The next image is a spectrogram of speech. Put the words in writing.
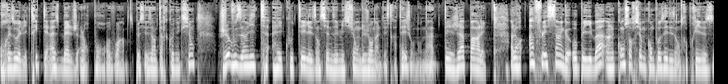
au réseau électrique terrestre belge. Alors pour voir un petit peu ces interconnexions, je vous invite à écouter les anciennes émissions du Journal des Stratèges on en a déjà parlé. Alors à Flessing aux Pays-Bas, un consortium composé des entreprises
